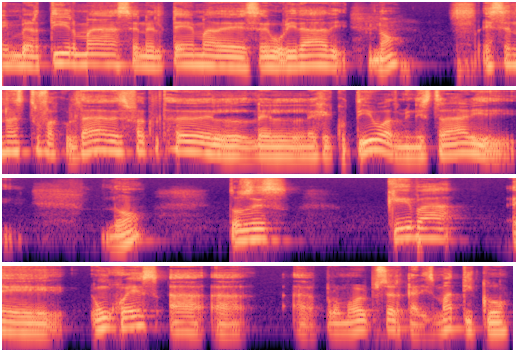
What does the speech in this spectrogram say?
invertir más en el tema de seguridad. No. Ese no es tu facultad, es facultad del, Ejecutivo administrar y no. Entonces, ¿qué va eh, un juez a, promover? Pues, ser carismático,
